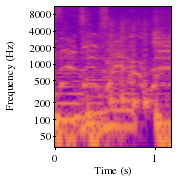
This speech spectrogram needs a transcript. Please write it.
that you travel with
